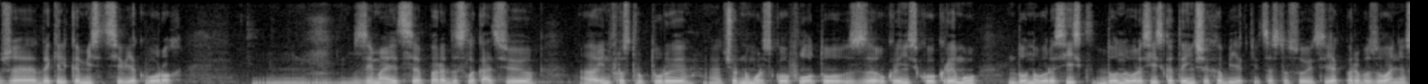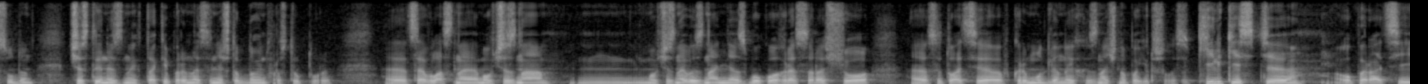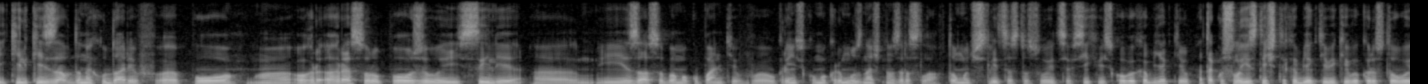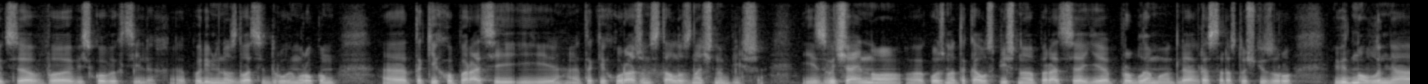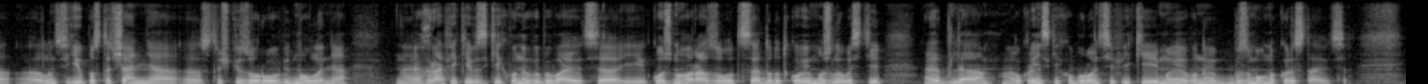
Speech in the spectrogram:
вже декілька місяців, як ворог займається передислокацією е, інфраструктури е, Чорноморського флоту з українського Криму до Новоросійськ, до Новоросійська та інших об'єктів. Це стосується як перебазування суден, частини з них, так і перенесення штабної інфраструктури. Е, Це власне мовчазна, мовчазне визнання з боку агресора, що ситуація в Криму для них значно погіршилась. Кількість е, операцій, кількість завданих ударів е, по е, агресору, по живій силі е, і засобам окупантів в українському Криму значно зросла. В тому числі це стосується всіх військових об'єктів, а також логістичних об'єктів, які використовуються в військових цілях. Е, Порівняно з 22 роком е, таких операцій і е, таких уражень стало значно більше. І, звичайно, е, кожна така успішна операція є проблемою для агресора з точки зору відновлення е, ланцюгів постачання, е, з точки зору відновлення е, графіків, з яких вони вибиваються. І кожного разу це додаткові можливості для українських оборонців, якими вони безумовно користаються.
